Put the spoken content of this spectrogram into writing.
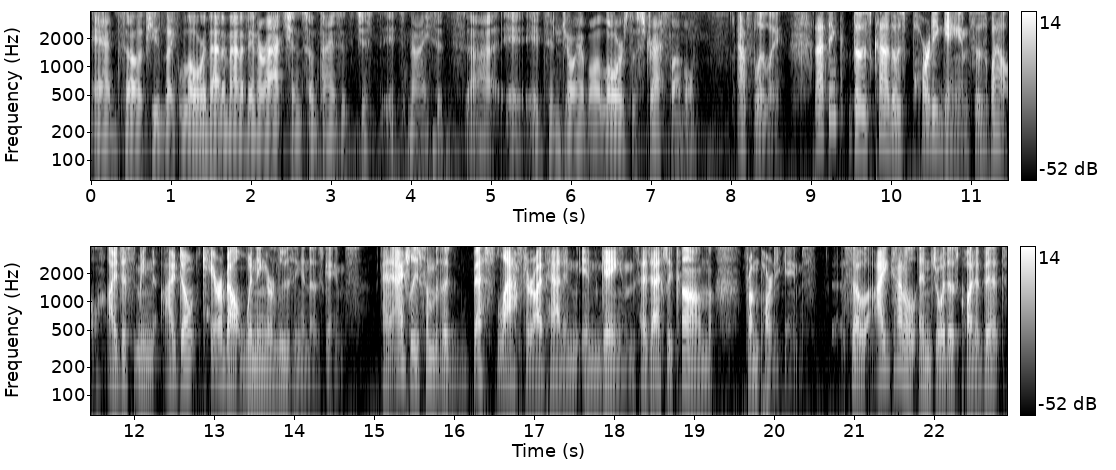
And so if you like lower that amount of interaction, sometimes it's just it's nice. It's uh, it, it's enjoyable. It lowers the stress level. Absolutely. And I think those kind of those party games as well. I just I mean I don't care about winning or losing in those games. And actually, some of the best laughter I've had in, in games has actually come from party games. So I kind of enjoy those quite a bit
